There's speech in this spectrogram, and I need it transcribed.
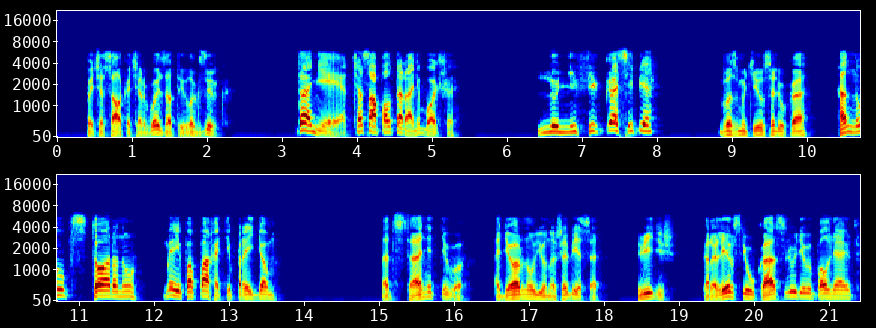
— почесал кочергой затылок зырк. — Да нет, часа полтора, не больше. — Ну, нифига себе! — возмутился Люка. — А ну, в сторону, мы и по пахоте пройдем. — Отстань от него, — одернул юноша беса. — Видишь, королевский указ люди выполняют.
